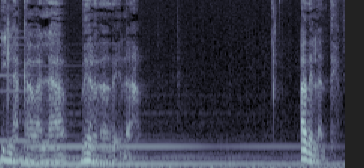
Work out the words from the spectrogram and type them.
Y la Kabbalah verdadera. Adelante.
